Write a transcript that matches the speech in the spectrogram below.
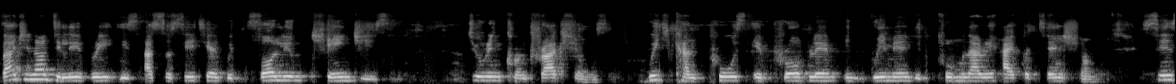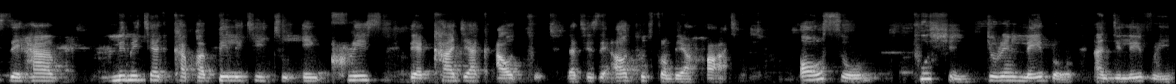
Vaginal delivery is associated with volume changes during contractions, which can pose a problem in women with pulmonary hypertension since they have limited capability to increase their cardiac output, that is, the output from their heart. Also, pushing during labor and delivery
